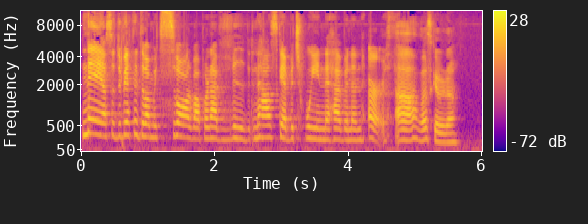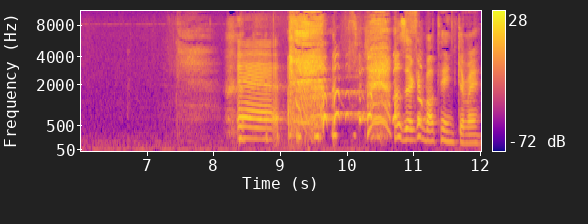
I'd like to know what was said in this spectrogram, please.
Nej, alltså du vet inte vad mitt svar var på den här vid när han skrev between heaven and earth. Ja, vad skrev du då? Eh, Alltså jag kan bara tänka mig.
